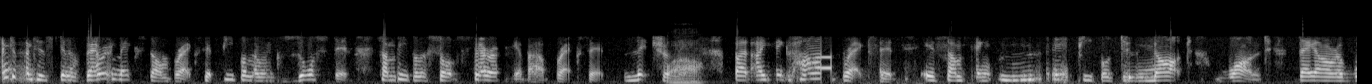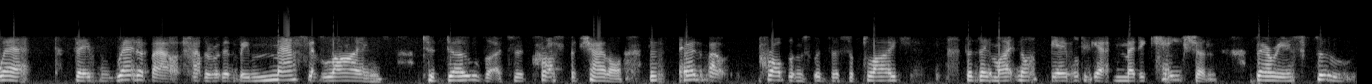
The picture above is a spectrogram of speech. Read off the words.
sentiment is still very mixed on Brexit. People are exhausted. Some people have sought therapy about Brexit, literally. Wow. But I think hard Brexit is something many people do not want. They are aware. They've read about how there are going to be massive lines to Dover to cross the channel. They've read about problems with the supply chain, that they might not be able to get medication, various foods.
